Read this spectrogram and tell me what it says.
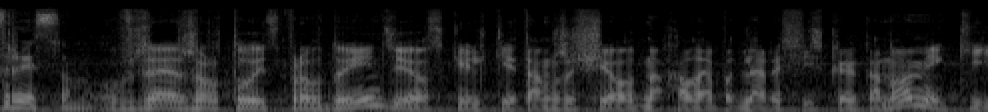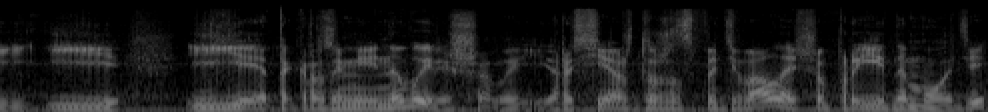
З рисом. Вже жартують з приводу Індії, оскільки там же ще одна халепа для російської економіки, і і її, я так розумію, не вирішили. Росія ж дуже сподівалася, що приїде моді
